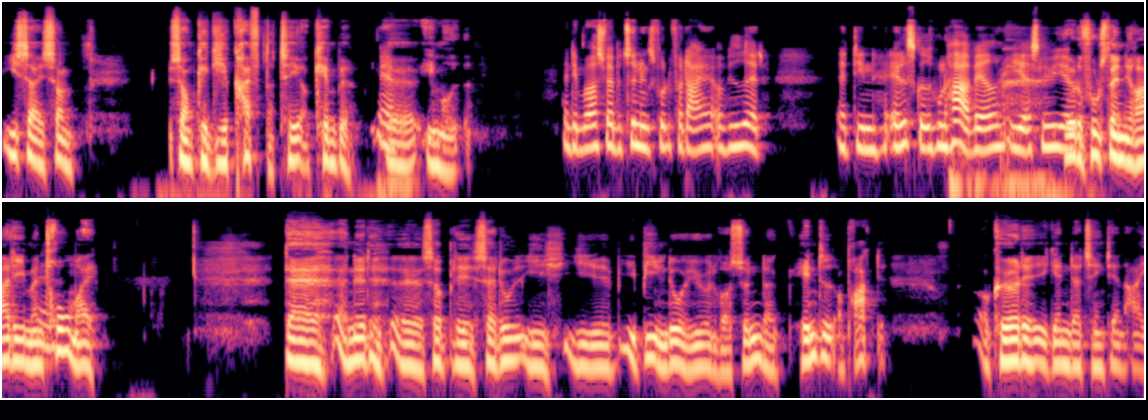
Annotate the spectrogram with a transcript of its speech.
i sig, som, som kan give kræfter til at kæmpe Ja. ja. øh, imod. Men det må også være betydningsfuldt for dig at vide, at, at din elskede, hun har været i jeres nye Det er hjem. du fuldstændig ret i, men ja. tro mig, da Annette øh, så blev sat ud i, i, i bilen, det var i øvrigt vores søn, der hentede og bragte, og kørte igen, der tænkte jeg, nej,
